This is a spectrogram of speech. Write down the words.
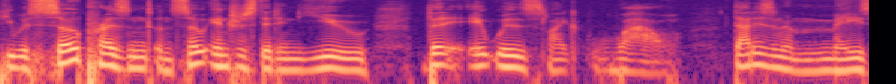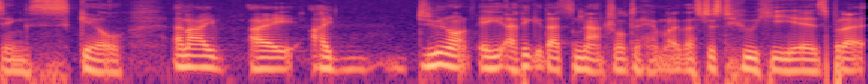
He was so present and so interested in you that it was like, wow, that is an amazing skill. And I, I, I do not. I think that's natural to him. Like that's just who he is. But I,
